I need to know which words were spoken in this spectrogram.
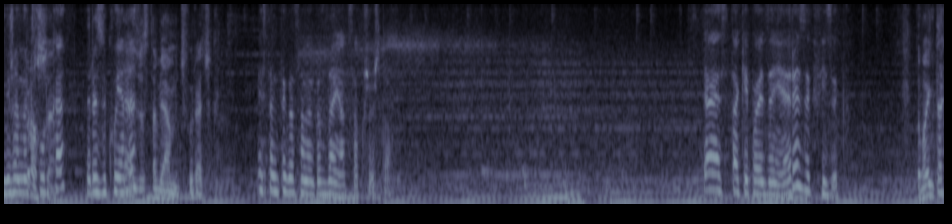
Bierzemy Proszę. czwórkę? Ryzykujemy? Nie, zostawiamy czwóreczkę. Jestem tego samego zdania co Krzysztof. To jest takie powiedzenie, ryzyk fizyk. To pani tak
